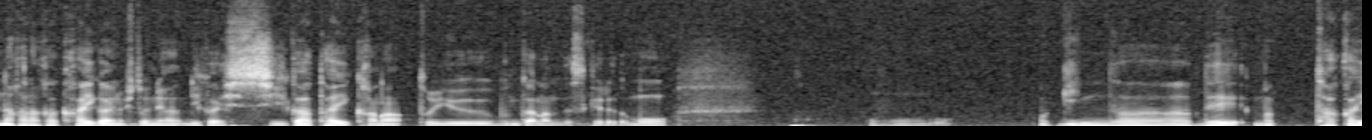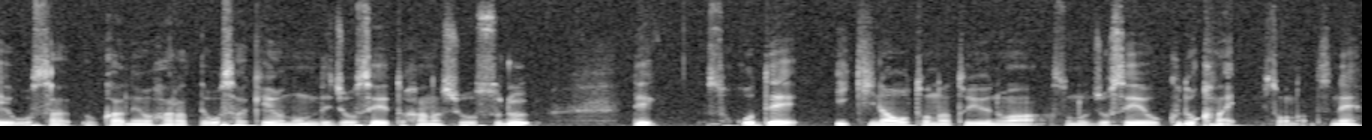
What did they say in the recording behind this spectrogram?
なかなか海外の人には理解しがたいかなという文化なんですけれども銀座で、まあ、高いおさお金を払ってお酒を飲んで女性と話をする。でそこで粋な大人というのはその女性を口説かない。そうなんですね。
